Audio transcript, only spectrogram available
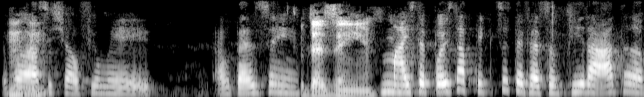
Eu vou uhum. assistir ao filme é o desenho. O desenho. Mas depois da Pixar teve essa virada,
